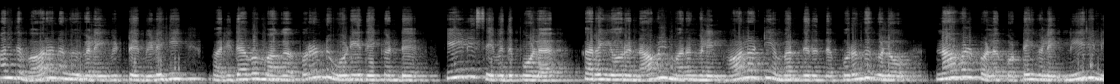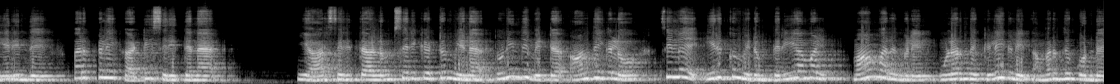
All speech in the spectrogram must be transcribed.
அந்த வாரணங்குகளை விட்டு விலகி பரிதாபமாக புரண்டு ஓடியதைக் கண்டு கேலி செய்வது போல கரையோர நாவல் மரங்களில் வாலாட்டி அமர்ந்திருந்த குரங்குகளோ நாவல் பல கொட்டைகளை நீரில் எரிந்து பற்களை காட்டி சிரித்தன. யார் சிரித்தாலும் சிரிக்கட்டும் என துணிந்து விட்ட ஆந்தைகளோ சில இருக்கும் இடம் தெரியாமல் மாமரங்களில் உலர்ந்த கிளைகளில் அமர்ந்து கொண்டு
